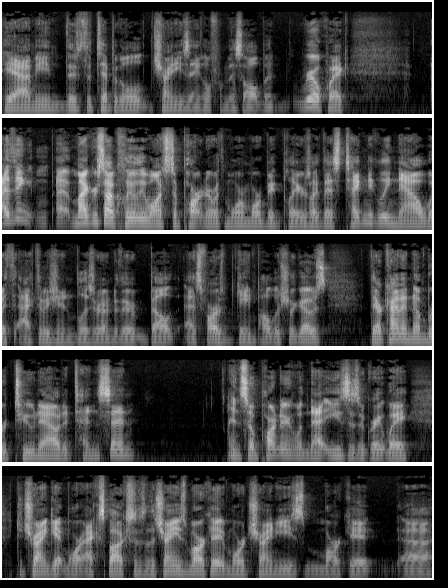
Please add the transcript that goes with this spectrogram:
yeah, I mean, there's the typical Chinese angle from this all, but real quick, I think uh, Microsoft clearly wants to partner with more and more big players like this. Technically, now with Activision and Blizzard under their belt, as far as game publisher goes, they're kind of number two now to Tencent. And so partnering with NetEase is a great way to try and get more Xbox into the Chinese market and more Chinese market uh,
